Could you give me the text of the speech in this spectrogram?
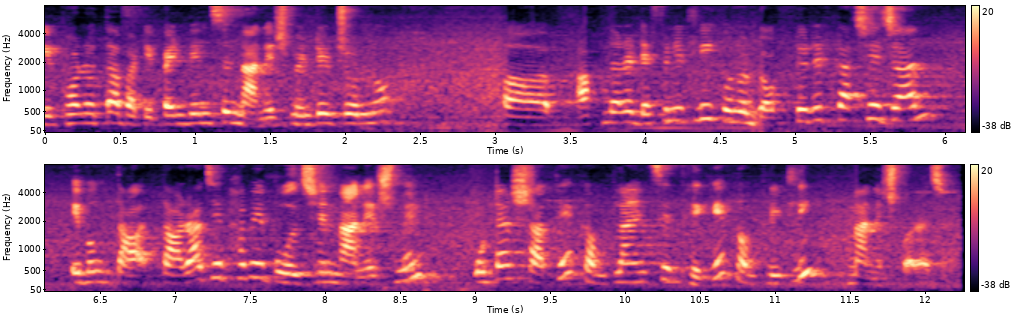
নির্ভরতা বা ডিপেন্ডেন্সের ম্যানেজমেন্টের জন্য আপনারা ডেফিনেটলি কোনো ডক্টরের কাছে যান এবং তারা যেভাবে বলছেন ম্যানেজমেন্ট ওটার সাথে কমপ্লায়েন্সে থেকে কমপ্লিটলি ম্যানেজ করা যায়।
